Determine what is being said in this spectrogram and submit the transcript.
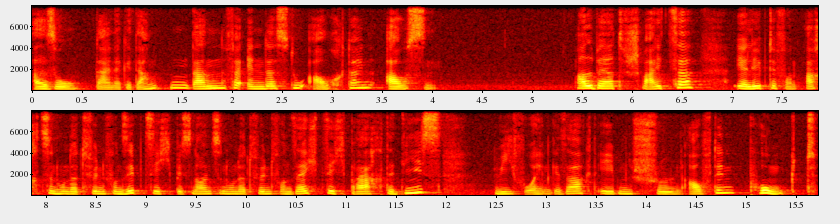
also deine Gedanken, dann veränderst du auch dein Außen. Albert Schweitzer er lebte von 1875 bis 1965, brachte dies, wie vorhin gesagt, eben schön auf den Punkt.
